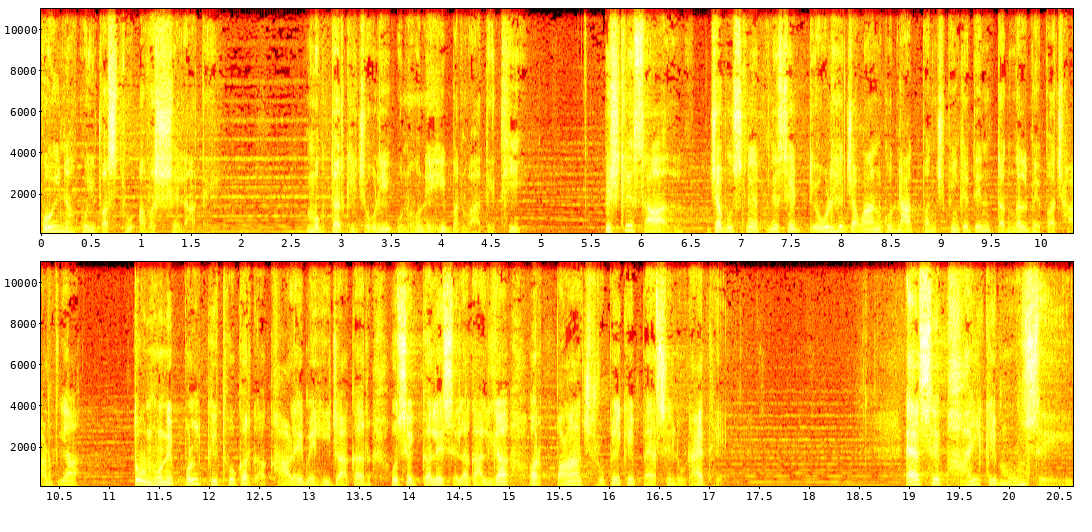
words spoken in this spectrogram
कोई ना कोई वस्तु अवश्य लाते। मुकदर की जोड़ी उन्होंने ही बनवा दी थी। पिछले साल जब उसने अपने से ड्योढ़े जवान को नागपंचमी के दिन दंगल में पछाड़ दिया तो उन्होंने पुलकित होकर अखाड़े में ही जाकर उसे गले से लगा लिया और पाँच रुपए के पैसे लुटाए थे। ऐसे भाई के मुँह से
